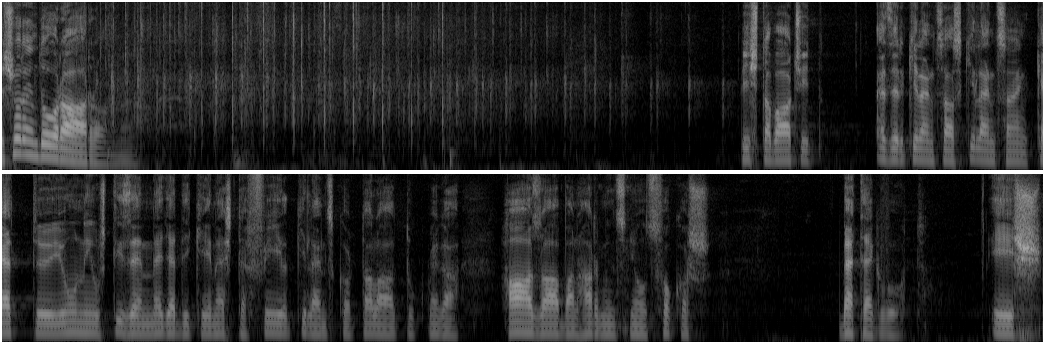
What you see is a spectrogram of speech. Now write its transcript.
És Uraim, Dóra Aron. Pista bácsit 1992. június 14-én este fél kilenckor találtuk meg a házában, 38 fokos beteg volt. És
